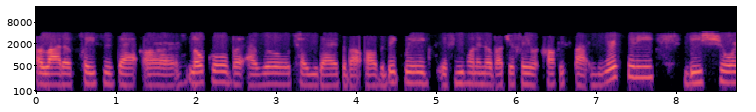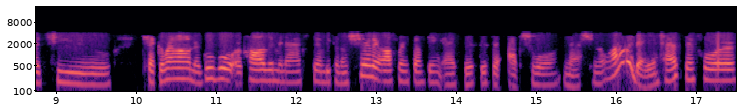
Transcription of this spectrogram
a lot of places that are local, but I will tell you guys about all the big wigs. If you want to know about your favorite coffee spot in your city, be sure to check around or Google or call them and ask them because I'm sure they're offering something as this is an actual national holiday and has been for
